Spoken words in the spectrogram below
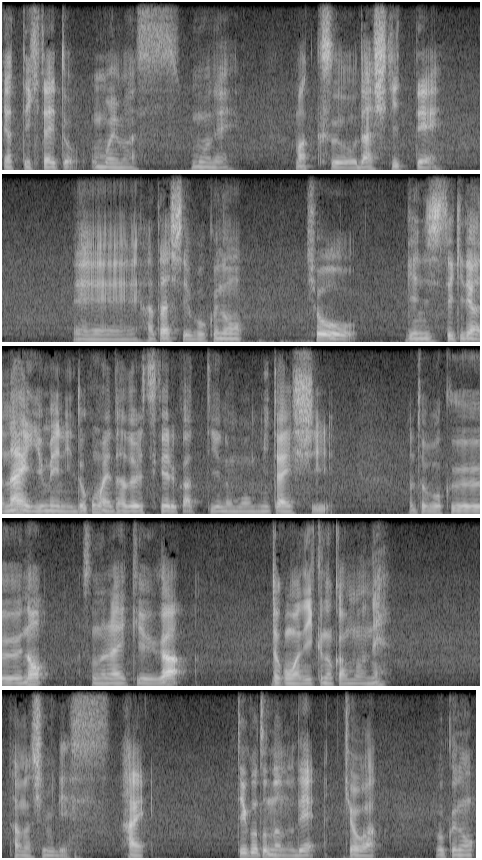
やっていきたいと思います。もうねマックスを出し切ってえー、果たして僕の超現実的ではない夢にどこまでたどり着けるかっていうのも見たいしあと僕のその来球がどこまで行くのかもね楽しみです。はい。っていうことなので今日は僕の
